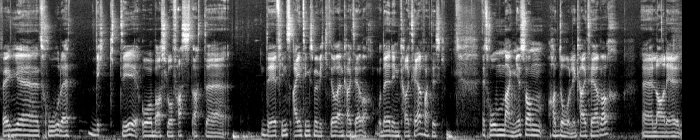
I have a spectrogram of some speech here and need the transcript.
For jeg eh, tror det er viktig å bare slå fast at eh, det fins én ting som er viktigere enn karakterer, og det er din karakter, faktisk. Jeg tror mange som har dårlige karakterer, lar det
